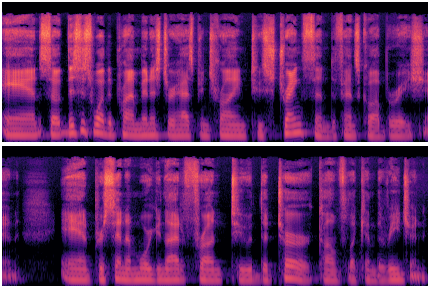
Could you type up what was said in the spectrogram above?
And so, this is why the Prime Minister has been trying to strengthen defense cooperation and present a more united front to deter conflict in the region.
